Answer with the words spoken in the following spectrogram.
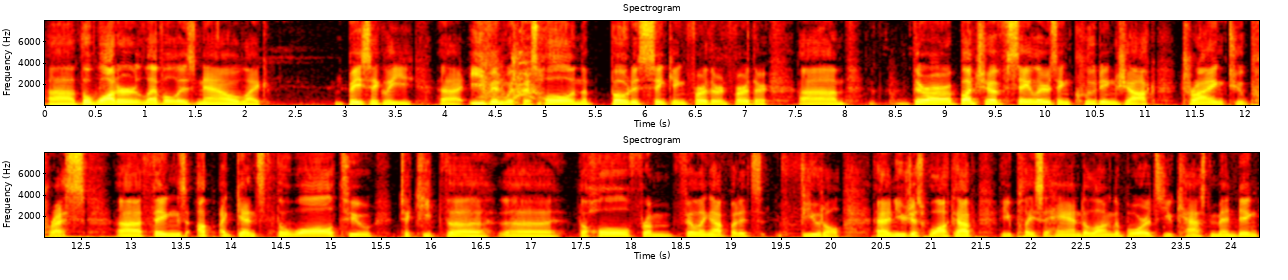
Uh, the water level is now like basically uh, even with this hole, and the boat is sinking further and further. Um, there are a bunch of sailors, including Jacques, trying to press uh, things up against the wall to to keep the the the hole from filling up, but it's futile. And you just walk up, you place a hand along the boards, you cast mending,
